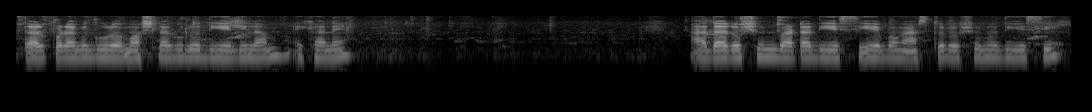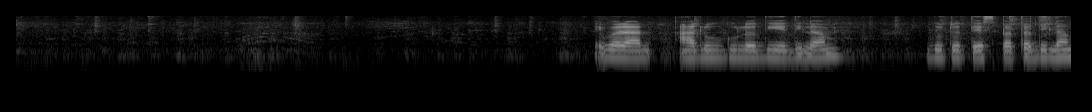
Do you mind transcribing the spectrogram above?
তারপর আমি গুঁড়ো মশলাগুলো দিয়ে দিলাম এখানে। আদা, রসুন বাটা দিয়েছি এবং আস্ত রসুনও দিয়েছি। এবার আলুগুলো দিয়ে দিলাম, দুটো তেজপাতা দিলাম।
